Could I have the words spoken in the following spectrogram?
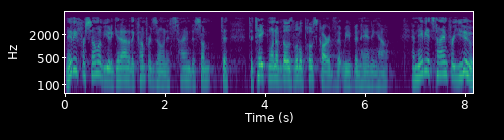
Maybe for some of you to get out of the comfort zone, it's time to some, to, to take one of those little postcards that we've been handing out. And maybe it's time for you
